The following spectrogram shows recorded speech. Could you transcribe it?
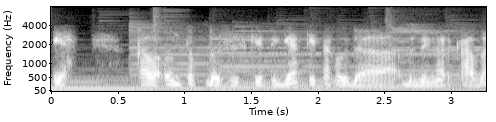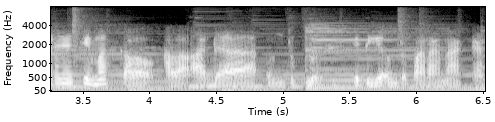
Iya, kalau untuk dosis ketiga kita sudah mendengar kabarnya sih mas kalau kalau ada untuk dosis ketiga untuk para nakes.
